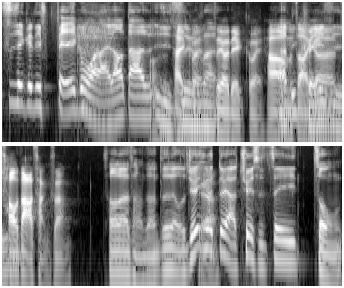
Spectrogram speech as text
世界各地飞过来，然后大家哦一起吃个饭？这，有点贵。好，我们找一个超大厂商。超大厂商，真的，我觉得因为对啊。确实这一种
